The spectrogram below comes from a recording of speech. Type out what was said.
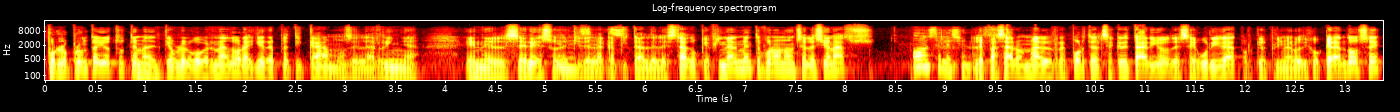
Por lo pronto hay otro tema del que habló el gobernador, ayer platicábamos de la riña en el cerezo de aquí de la capital del estado, que finalmente fueron 11 lesionados. 11 lesionados. Le pasaron mal el reporte al secretario de seguridad, porque él primero dijo que eran 12,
